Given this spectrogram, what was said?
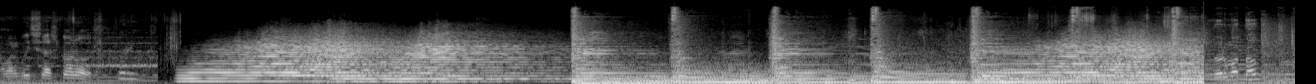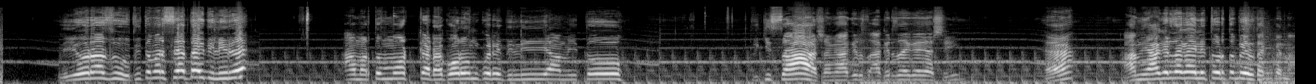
আমার বিশ্বাস করো? করি। তোর মতো? লিও রাজু তুই তো আমার চেতাই দিলি রে। আমার তো মটকাটা গরম করে দিলি আমি তো তুই কি চাস? আমি আগের আগের জায়গায় আসি। হ্যাঁ? আমি আগের জায়গায় এলে তোর তো বেল থাকবে না।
